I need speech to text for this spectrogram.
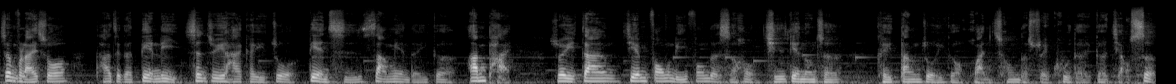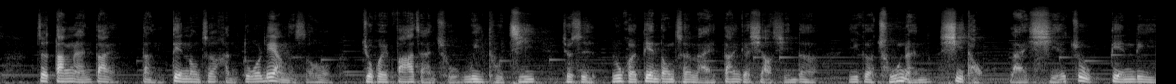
政府来说，它这个电力甚至于还可以做电池上面的一个安排。所以当尖峰离峰的时候，其实电动车可以当做一个缓冲的水库的一个角色。这当然在等电动车很多量的时候，就会发展出微土机就是如何电动车来当一个小型的一个储能系统，来协助电力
